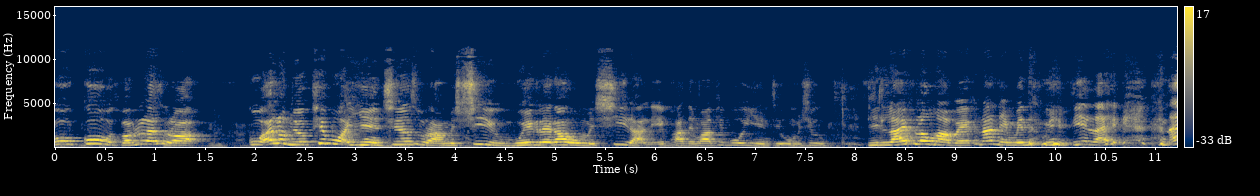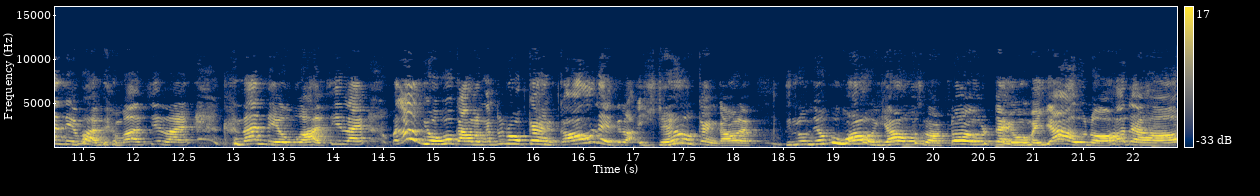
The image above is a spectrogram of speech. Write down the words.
ကိုကိုဘာလို့လဲဆိုတော့ ကိုအဲ့လိုမျိုးဖြစ်ဖို့အရင်ချင်းဆိုတာမရှိဘူးမွေးကလေးကဟိုမရှိတာလေဖာတင်မဖြစ်ဖို့အရင်ချင်းကိုမရှိဘူးဒီ live လုံးမှာပဲခဏနေမင်းသမီးပြစ်လိုက်ခဏနေဖာတင်မပြစ်လိုက်ခဏနေဝါပြစ်လိုက်ဘလို့မျိုးဖို့ကောင်းလို့ငါတို့ကန်ကောင်းတယ်ဒီလားအရင်တော့ကန်ကောင်းတယ်ဒီလိုမျိုးဘဝကိုရအောင်ဆိုတော့တော့တိုင်ကိုမရဘူးနော်ဟုတ်တယ်ဟော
